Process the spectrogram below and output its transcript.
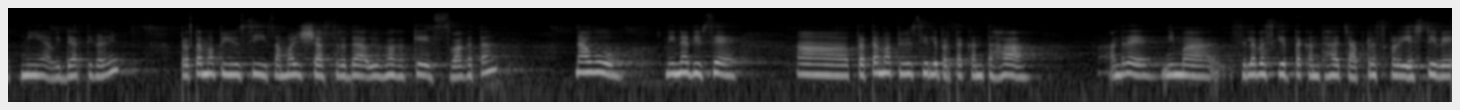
ಆತ್ಮೀಯ ವಿದ್ಯಾರ್ಥಿಗಳೇ, ಪ್ರಥಮ ಪಿ ಯು ಸಿ ಸಮಾಜಶಾಸ್ತ್ರದ ವಿಭಾಗಕ್ಕೆ ಸ್ವಾಗತ. ನಾವು ನಿನ್ನೆ ದಿವಸ ಪ್ರಥಮ ಪಿ ಯು ಸಿಯಲ್ಲಿ ಬರ್ತಕ್ಕಂತಹ, ಅಂದರೆ ನಿಮ್ಮ ಸಿಲೆಬಸ್ಗೆ ಇರ್ತಕ್ಕಂತಹ ಚಾಪ್ಟರ್ಸ್ಗಳು ಎಷ್ಟಿವೆ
